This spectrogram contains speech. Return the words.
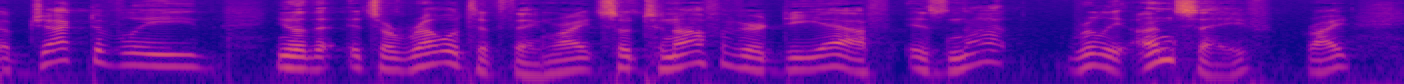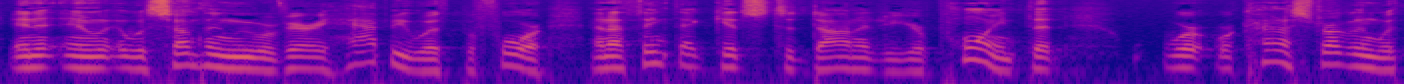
objectively, you know, the, it's a relative thing, right? So, tenofovir DF is not really unsafe, right? And it, and it was something we were very happy with before. And I think that gets to Donna to your point that we're, we're kind of struggling with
